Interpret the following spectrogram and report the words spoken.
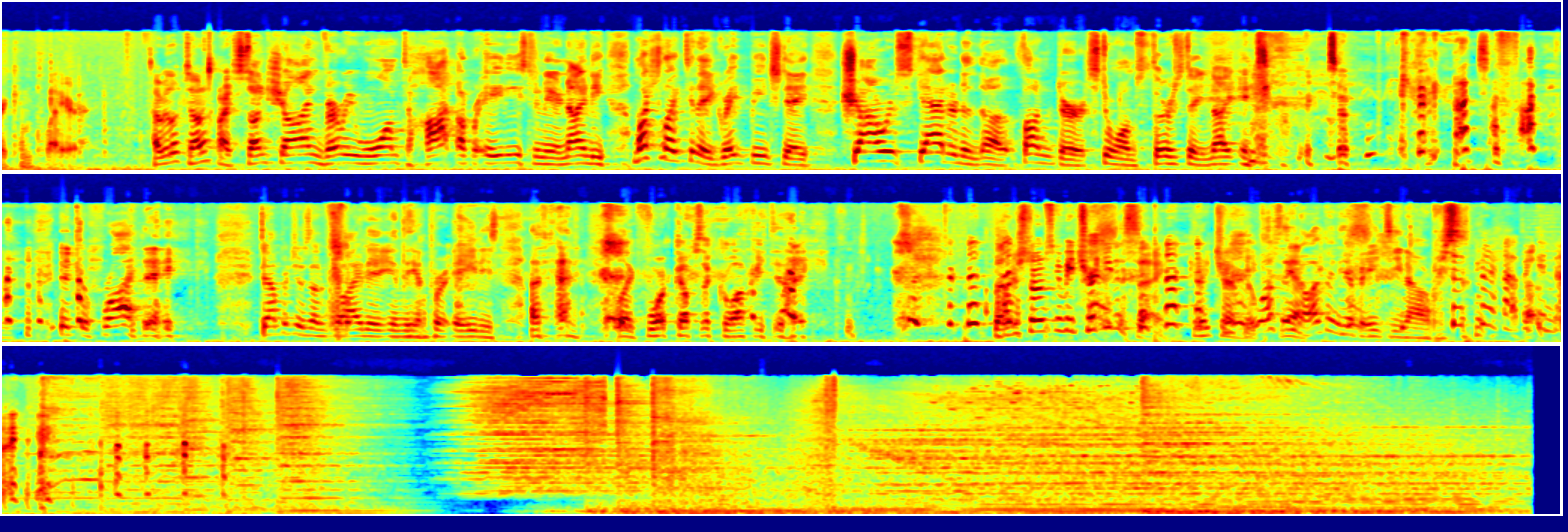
American player. How we look, Tony? All right, sunshine, very warm to hot, upper 80s to near 90. Much like today, great beach day. Showers scattered and uh, thunderstorms Thursday night into, into, into, into Friday. Temperatures on Friday in the upper 80s. I've had like four cups of coffee today. Thunderstorms can be tricky to say. Can be tricky. It wasn't, Yeah. no, I've been here for 18 hours. Have a good night.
